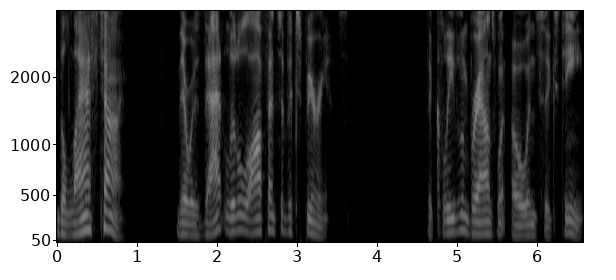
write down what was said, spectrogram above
The last time there was that little offensive experience the Cleveland Browns went 0 and 16.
